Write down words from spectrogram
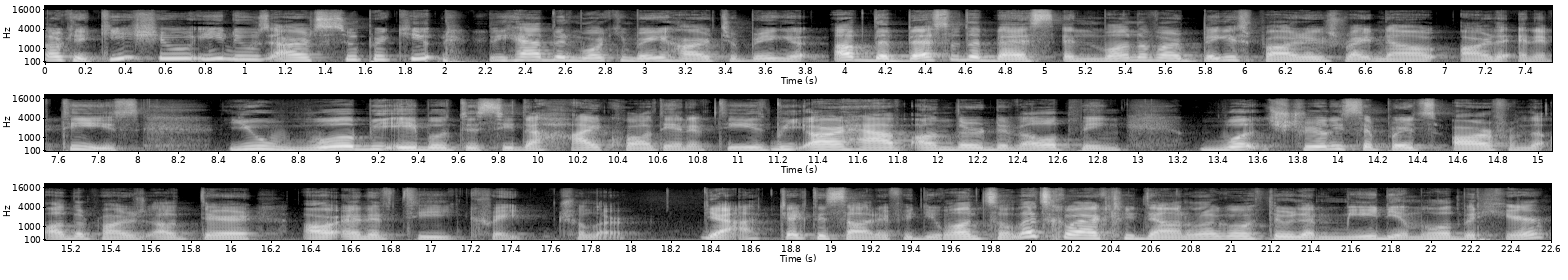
Okay, Kishu Inus are super cute. We have been working very hard to bring up the best of the best, and one of our biggest projects right now are the NFTs you will be able to see the high quality NFTs we are have under developing. What truly separates our from the other projects out there, our NFT crate trailer. Yeah, check this out if you do want. So let's go actually down. I'm gonna go through the medium a little bit here.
